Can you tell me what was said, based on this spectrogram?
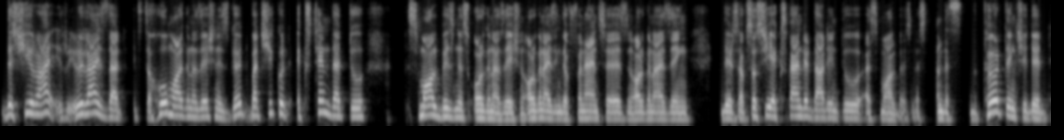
the she ri- realized that it's the home organization is good, but she could extend that to small business organization, organizing the finances and organizing their stuff. So she expanded that into a small business. And the, the third thing she did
